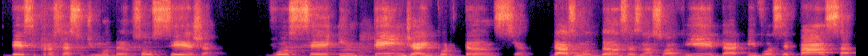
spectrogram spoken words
desse processo de mudança, ou seja, você entende a importância das mudanças na sua vida e você passa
